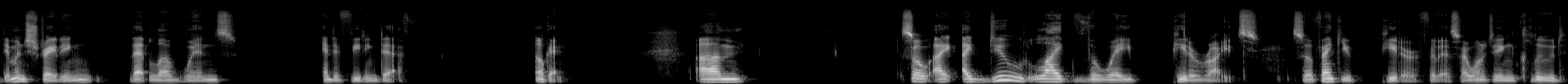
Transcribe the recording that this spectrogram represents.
demonstrating that love wins and defeating death. Okay. Um, so I, I do like the way Peter writes. So thank you, Peter, for this. I wanted to include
